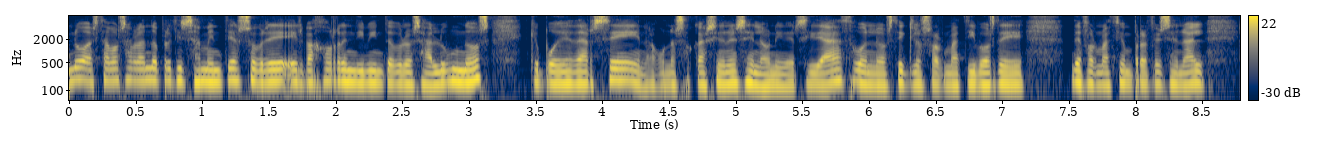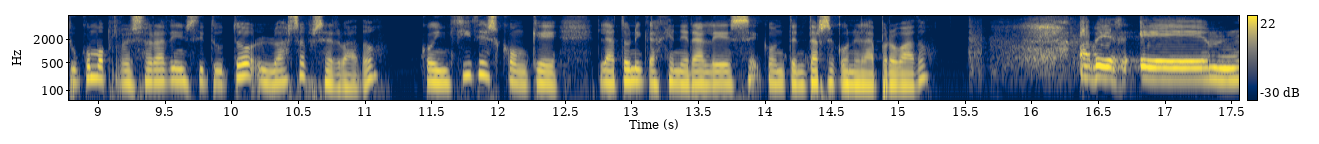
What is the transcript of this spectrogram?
no, estamos hablando precisamente sobre el bajo rendimiento de los alumnos que puede darse en algunas ocasiones en la universidad o en los ciclos formativos de, formación profesional. Tú como profesora de instituto, ¿lo has observado? ¿Coincides con que la tónica general es contentarse con el aprobado? A ver, eh,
